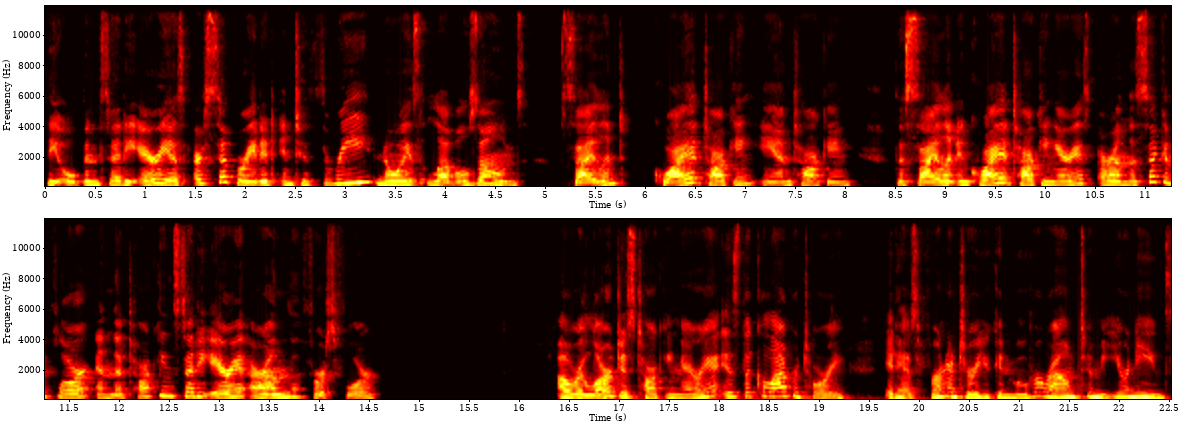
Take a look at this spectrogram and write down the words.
The open study areas are separated into three noise level zones silent, quiet talking, and talking. The silent and quiet talking areas are on the second floor, and the talking study area are on the first floor. Our largest talking area is the collaboratory. It has furniture you can move around to meet your needs.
